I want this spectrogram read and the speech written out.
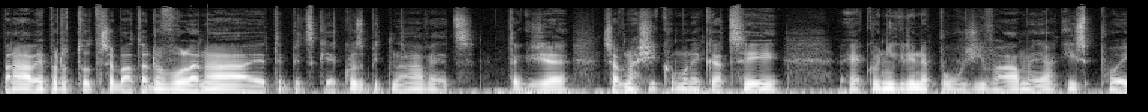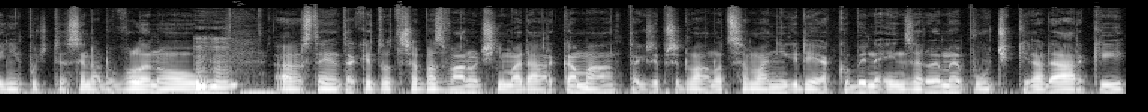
Právě proto třeba ta dovolená je typicky jako zbytná věc. Takže třeba v naší komunikaci jako nikdy nepoužíváme nějaký spojení, půjďte si na dovolenou. Mm-hmm. Stejně tak je to třeba s vánočníma dárkama, takže před Vánocema nikdy jakoby neinzerujeme půjčky na dárky,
